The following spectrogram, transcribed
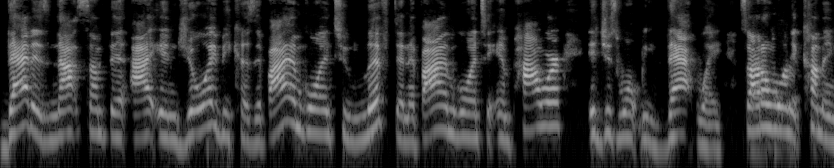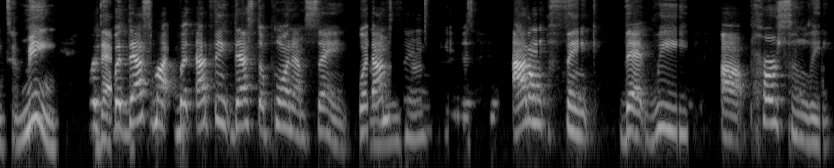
that is not something i enjoy because if i am going to lift and if i am going to empower it just won't be that way so i don't want it coming to me but, that. but that's my but I think that's the point I'm saying. What mm-hmm. I'm saying is I don't think that we uh personally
